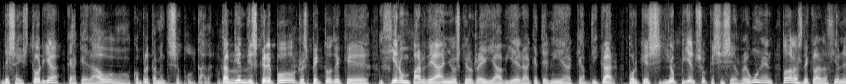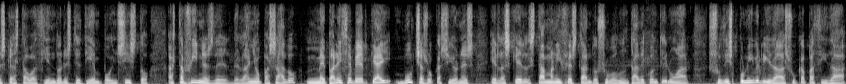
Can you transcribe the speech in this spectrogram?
de esa historia que ha quedado completamente sepultada. También discrepo respecto de que hiciera un par de años que el rey ya viera que tenía que abdicar, porque yo pienso que si se reúnen todas las declaraciones que ha estado haciendo en este tiempo, insisto, hasta fines del año pasado, me parece ver que hay muchas ocasiones en las que él está manifestando su voluntad de continuar, su disponibilidad, su capacidad,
